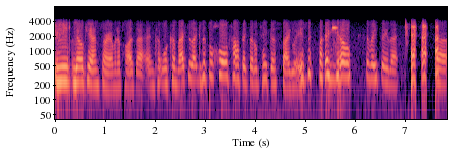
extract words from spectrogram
Mm, no, okay, I'm sorry. I'm going to pause that, and co- we'll come back to that because it's a whole topic that'll take us sideways if I go if I say that. Uh,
